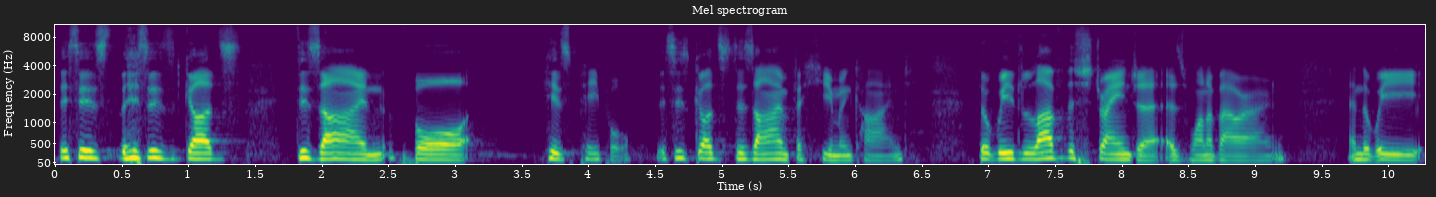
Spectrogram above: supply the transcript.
This is, this is God's design for his people. This is God's design for humankind that we love the stranger as one of our own. and that we,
